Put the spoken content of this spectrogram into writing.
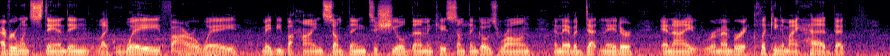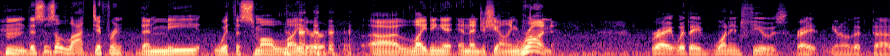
Everyone's standing like way far away, maybe behind something to shield them in case something goes wrong. And they have a detonator. And I remember it clicking in my head that. Hmm, this is a lot different than me with a small lighter, uh, lighting it and then just yelling, "Run!" Right, with a one inch fuse, right? You know, that uh,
